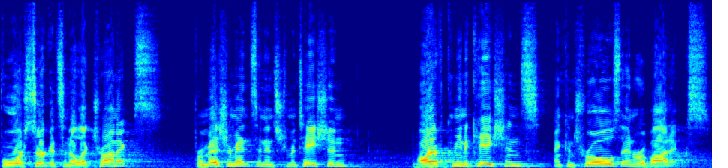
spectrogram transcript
for circuits and electronics, for measurements and instrumentation, RF communications, and controls and robotics.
